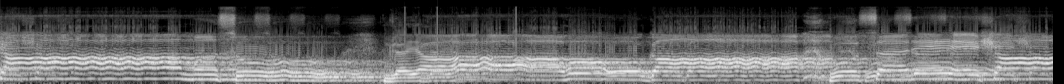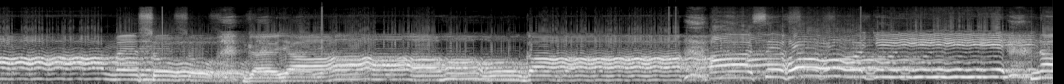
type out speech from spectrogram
शाम सो गया। गया होगा। आस होगी, ना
